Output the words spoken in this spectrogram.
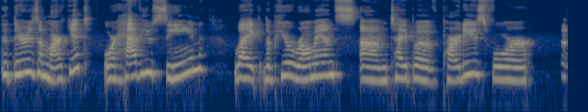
that there is a market, or have you seen like the pure romance um, type of parties for?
